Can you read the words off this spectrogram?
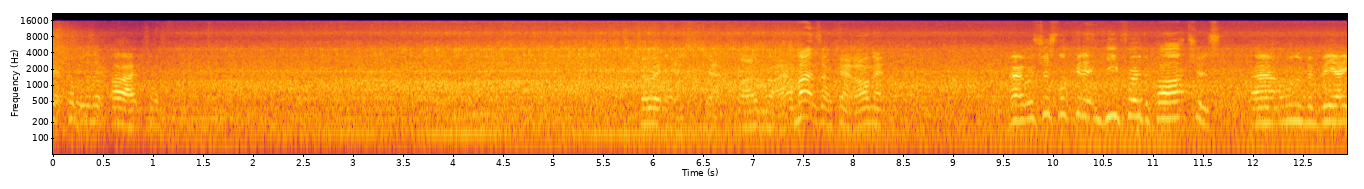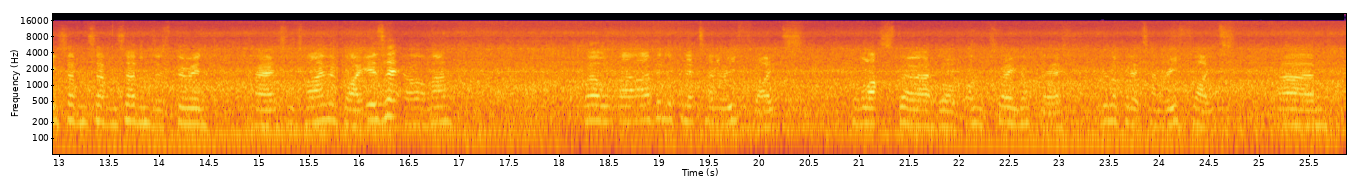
This coupling up? All right. So, so it is. Yeah. Well, right. I might as well get on it. Uh, I was just looking at Heathrow departures. Uh, one of the BA 777s is doing uh, some time of flight. Is it? Oh man. Well, uh, I've been looking at Tenerife flights for the last, uh, well, on the train up there. I've been looking at Tenerife flights. Um, I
